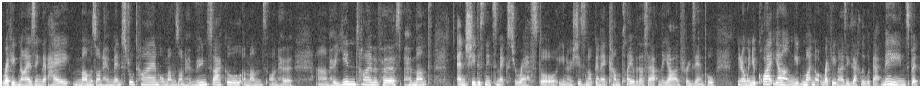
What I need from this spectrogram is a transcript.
recognizing that, hey, mum's on her menstrual time, or mum's on her moon cycle, or mum's on her, um, her yin time of her, her month, and she just needs some extra rest, or, you know, she's not going to come play with us out in the yard, for example you know, when you're quite young, you might not recognize exactly what that means, but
